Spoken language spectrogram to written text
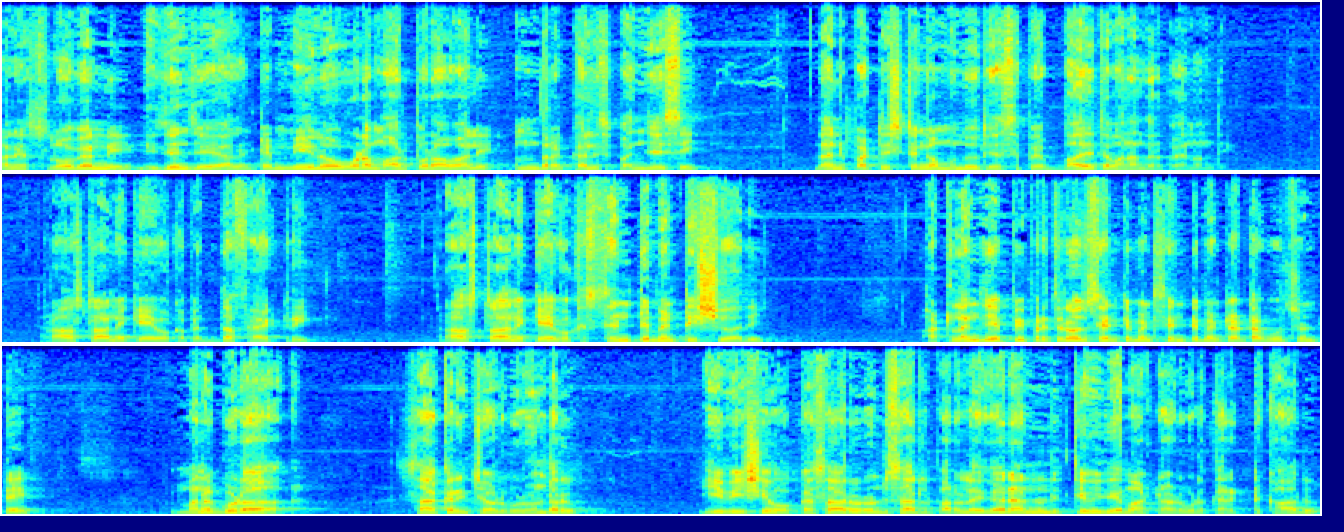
అనే స్లోగన్ని నిజం చేయాలంటే మీలో కూడా మార్పు రావాలి. అందరం కలిసి పనిచేసి దాన్ని పటిష్టంగా ముందుకు తీసుకుపోయే బాధ్యత మనందరిపైన ఉంది. రాష్ట్రానికే ఒక పెద్ద ఫ్యాక్టరీ రాష్ట్రానికే ఒక సెంటిమెంట్ ఇష్యూ అది. అట్లని చెప్పి ప్రతిరోజు సెంటిమెంట్ సెంటిమెంట్ అట్టా కూర్చుంటే మనకు కూడా సహకరించే వాళ్ళు కూడా ఉండరు. ఈ విషయం ఒక్కసారి రెండుసార్లు పర్లేదు కానీ అన్ను నిత్యం ఇదే మాట్లాడు కూడా కరెక్ట్ కాదు.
